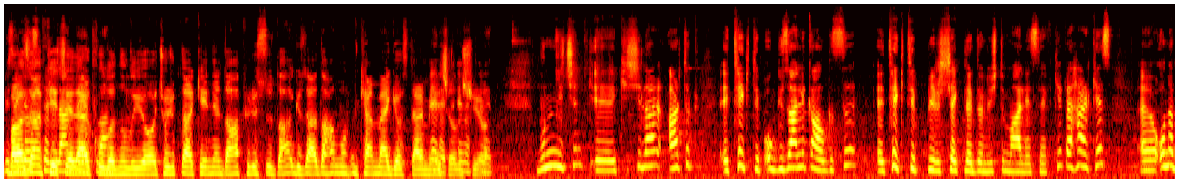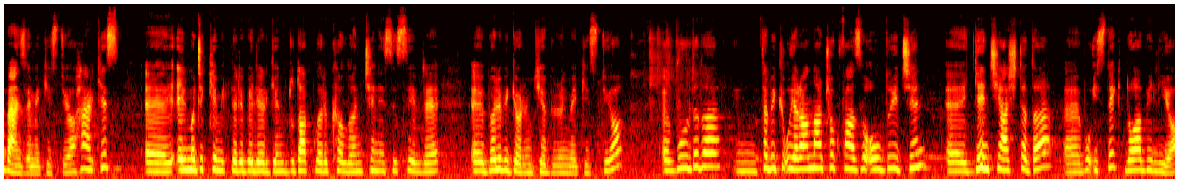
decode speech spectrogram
Bize Bazen filtreler kullanılıyor. Çocuklar kendilerini daha pürüzsüz, daha güzel, daha mükemmel göstermeye Evet, çalışıyor. Evet, evet. Bunun için e, kişiler artık e, tek tip, o güzellik algısı e, tek tip bir şekle dönüştü maalesef ki ve herkes e, ona benzemek istiyor. Herkes e, elmacık kemikleri belirgin, dudakları kalın, çenesi sivri, e, böyle bir görüntüye bürünmek istiyor. E, burada da m, tabii ki uyaranlar çok fazla olduğu için e, genç yaşta da e, bu istek doğabiliyor.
